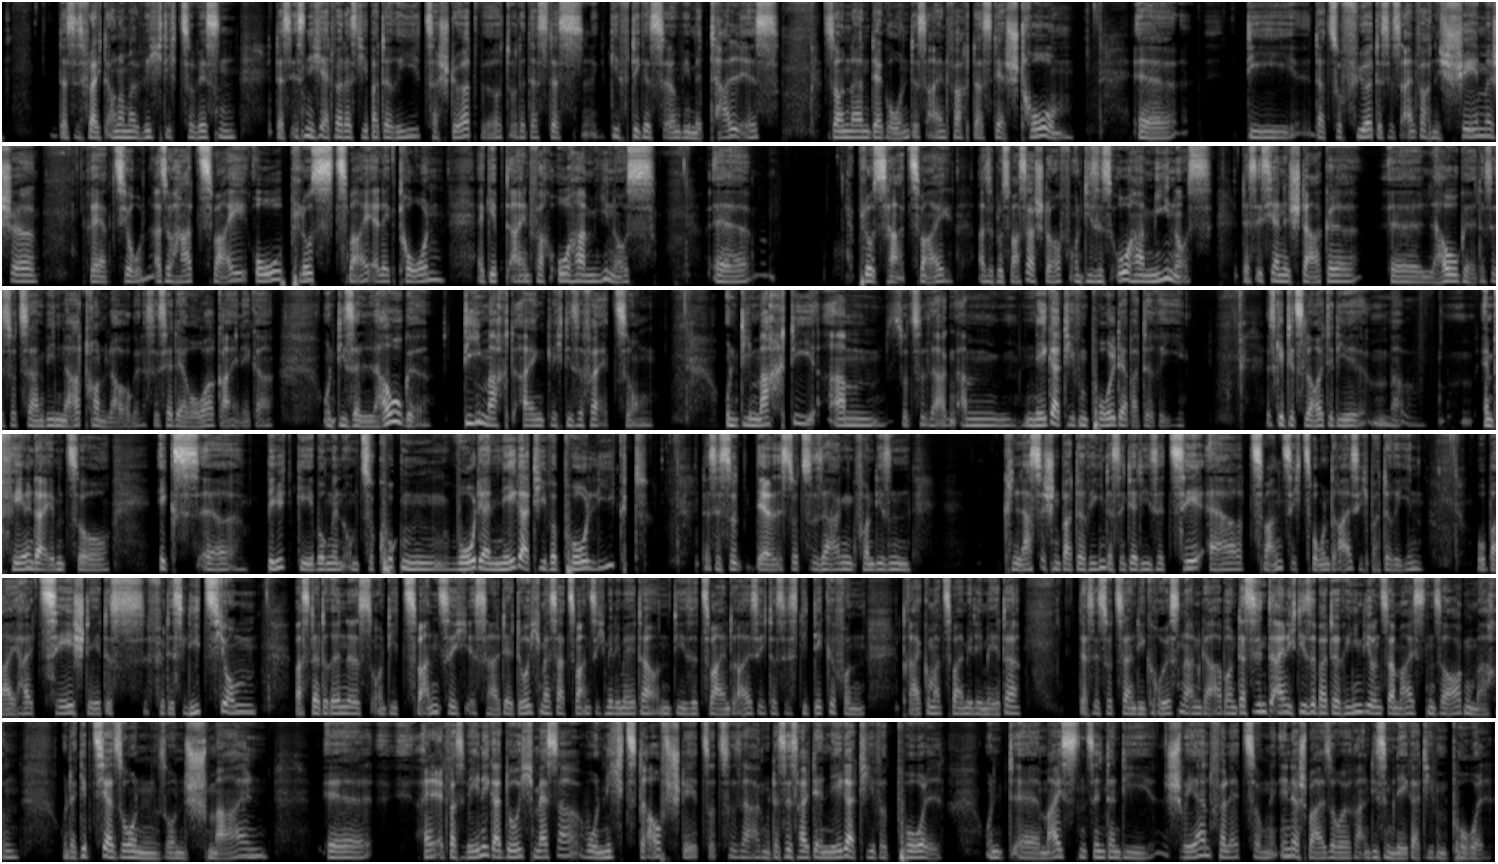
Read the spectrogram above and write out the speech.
das ist vielleicht auch nochmal wichtig zu wissen, das ist nicht etwa, dass die Batterie zerstört wird oder dass das giftiges irgendwie Metall ist, sondern der Grund ist einfach, dass der Strom, äh, die dazu führt, es ist einfach eine chemische Reaktion, also H2O plus zwei Elektronen ergibt einfach OH minus äh, plus H2, also plus Wasserstoff. Und dieses OH minus, das ist ja eine starke äh, Lauge. Das ist sozusagen wie Natronlauge. Das ist ja der Rohrreiniger. Und diese Lauge, die macht eigentlich diese Verätzung. Und die macht die am, sozusagen am negativen Pol der Batterie. Es gibt jetzt Leute, die empfehlen da eben so x äh, Bildgebungen, um zu gucken, wo der negative Pol liegt. Das ist so, der ist sozusagen von diesen klassischen Batterien, das sind ja diese CR2032 Batterien, wobei halt C steht es für das Lithium, was da drin ist und die 20 ist halt der Durchmesser 20 Millimeter und diese 32, das ist die Dicke von 3,2 Millimeter. Das ist sozusagen die Größenangabe. Und das sind eigentlich diese Batterien, die uns am meisten Sorgen machen. Und da gibt's ja so einen, so einen schmalen, äh, ein etwas weniger Durchmesser, wo nichts draufsteht sozusagen. Das ist halt der negative Pol. Und äh, meistens sind dann die schweren Verletzungen in der Speiseröhre an diesem negativen Pol.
